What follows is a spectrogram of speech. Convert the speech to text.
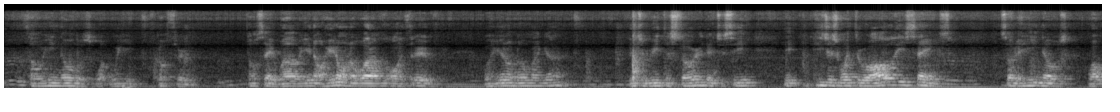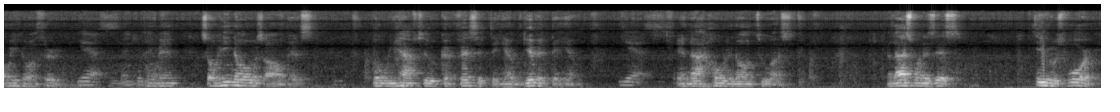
Mm. So he knows what we go through. Don't say, well, you know, he don't know what I'm going through. Well, you don't know my God. Did you read the story? Did you see? He, he just went through all these things mm-hmm. so that he knows what we go through. Yes. Thank you, Lord. Amen. So he knows all this. But we have to confess it to him, give it to him, Yes. and not hold it on to us. The last one is this. Hebrews 4,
